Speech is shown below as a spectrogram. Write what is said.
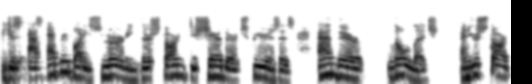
Because as everybody's learning, they're starting to share their experiences and their knowledge, and you start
